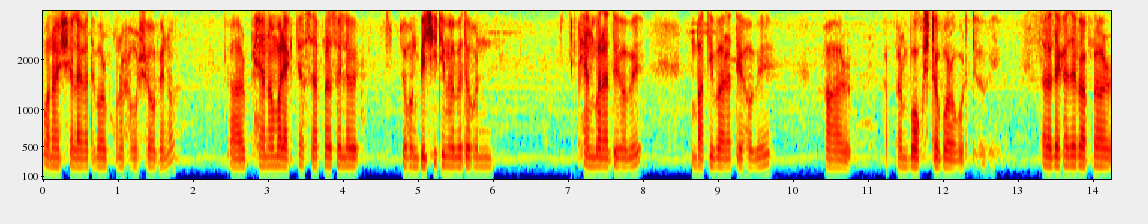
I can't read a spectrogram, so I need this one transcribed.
অনায়াসে লাগাতে পারব, কোনো সমস্যা হবে না। আর ফ্যান আমার একটা আছে, আপনারা চাইলে যখন বেশি টিম হবে তখন ফ্যান বাড়াতে হবে, বাতি বাড়াতে হবে, আর আপনার বক্সটা বড় করতে হবে। তাহলে দেখা যাবে আপনার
